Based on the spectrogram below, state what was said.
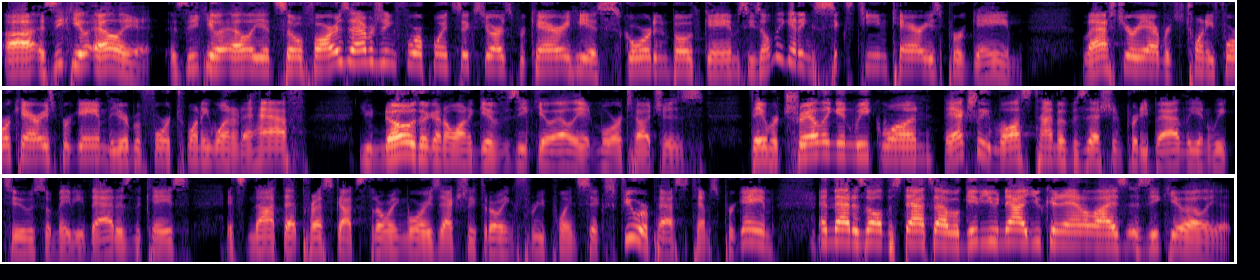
Uh, Ezekiel Elliott. Ezekiel Elliott so far is averaging 4.6 yards per carry. He has scored in both games. He's only getting 16 carries per game. Last year he averaged 24 carries per game. The year before 21 and a half. You know they're going to want to give Ezekiel Elliott more touches. They were trailing in week one. They actually lost time of possession pretty badly in week two, so maybe that is the case. It's not that Prescott's throwing more. He's actually throwing 3.6 fewer pass attempts per game. And that is all the stats I will give you. Now you can analyze Ezekiel Elliott.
